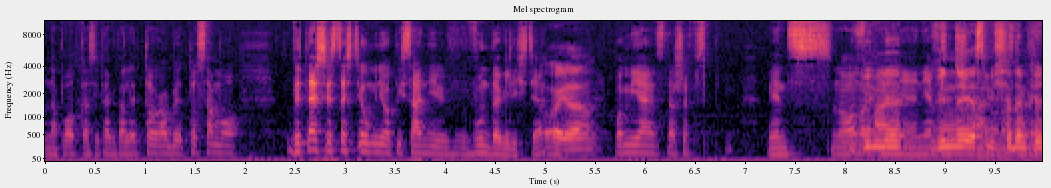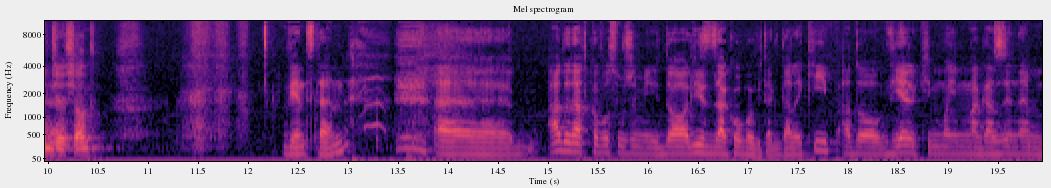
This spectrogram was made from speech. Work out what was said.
na podcast i tak dalej, to robię to samo. Wy też jesteście u mnie opisani w Wunderliście. O ja. Pomijając nasze. Więc no normalnie winny, nie Winny jest mi 750. Więc ten. E, a dodatkowo służy mi do list zakupów i tak dalej Keep, a do wielkim moim magazynem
